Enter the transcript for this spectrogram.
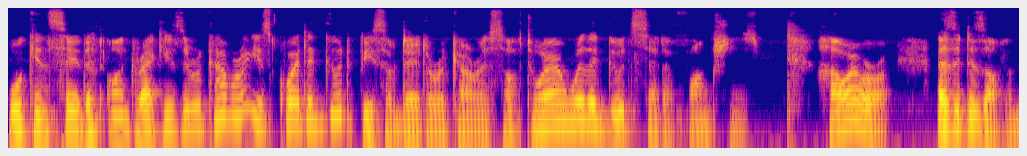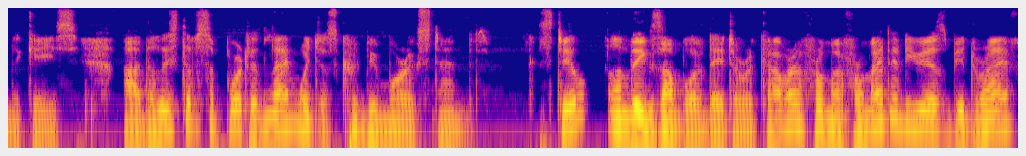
we can say that OnTrack Easy Recovery is quite a good piece of data recovery software with a good set of functions. However, as it is often the case, uh, the list of supported languages could be more extended. Still, on the example of data recovery from a formatted USB drive,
